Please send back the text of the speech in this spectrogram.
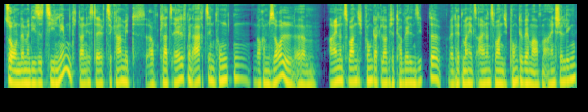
So, und wenn man dieses Ziel nimmt, dann ist der FCK mit auf Platz 11 mit 18 Punkten noch im Soll. Ähm, 21 Punkte hat, glaube ich, der Tabellensiebte. Wenn hätte man jetzt 21 Punkte, wäre man auf einem einstelligen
